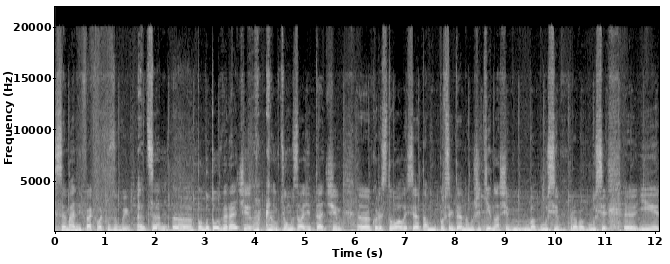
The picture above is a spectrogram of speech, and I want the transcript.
Семен і Фекла Козуби. Е, Це е, побутові речі в цьому залі, те, чим е, користувалися там в повсякденному житті наші бабусі, прабабусі. Е, І е,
